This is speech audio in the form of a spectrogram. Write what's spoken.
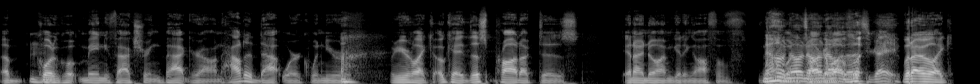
a Mm-hmm. quote unquote manufacturing background, how did that work when you're when you're like, okay, this product is and I know I'm getting off of No, no, no, no, about, that's but- great. But I was like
